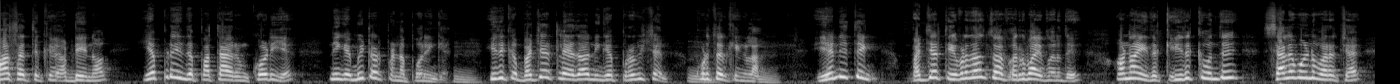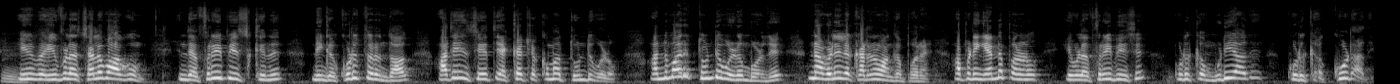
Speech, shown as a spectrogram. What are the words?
மாதத்துக்கு அப்படின்னா எப்படி இந்த பத்தாயிரம் கோடியை நீங்கள் மீட் அவுட் பண்ண போகிறீங்க இதுக்கு பட்ஜெட்டில் ஏதாவது நீங்கள் ப்ரொவிஷன் கொடுத்துருக்கீங்களா? எனி திங் பட்ஜெட் இவ்வளோ தான் சார் வருவாய் வருது. ஆனால் இதுக்கு இதுக்கு வந்து செலவுன்னு வரைச்ச இவ் இவ்வளோ செலவாகும். இந்த ஃப்ரீ பீஸ்க்குன்னு நீங்கள் கொடுத்துருந்தால் அதையும் சேர்த்து எக்கச்சக்கமாக துண்டு விடும் அந்த மாதிரி துண்டு விழும்பொழுது நான் வெளியில் கடன் வாங்க போகிறேன் அப்போ நீங்கள் என்ன பண்ணணும்? இவ்வளோ ஃப்ரீபீஸு கொடுக்க முடியாது கொடுக்க கூடாது.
